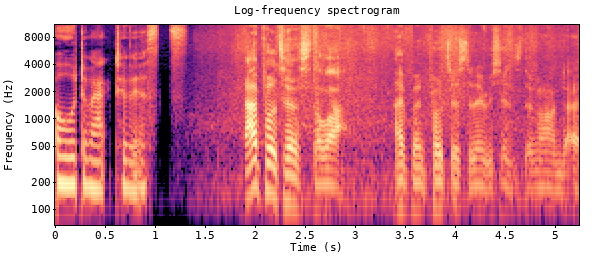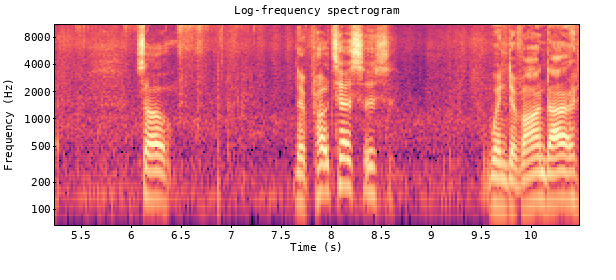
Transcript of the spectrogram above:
older activists. I protest a lot. I've been protesting ever since Devon died. So the protesters, when Devon died,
